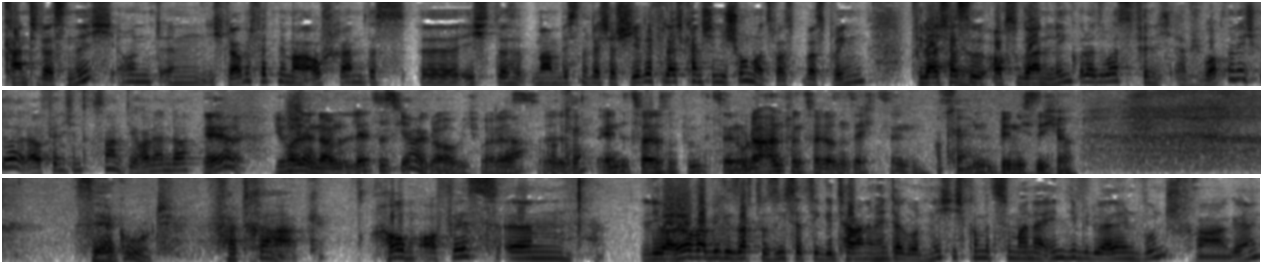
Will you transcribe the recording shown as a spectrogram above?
kannte das nicht und ähm, ich glaube, ich werde mir mal aufschreiben, dass äh, ich das mal ein bisschen recherchiere. Vielleicht kann ich in die Shownotes was, was bringen. Vielleicht hast ja. du auch sogar einen Link oder sowas. Finde ich, habe ich überhaupt noch nicht gehört, aber finde ich interessant. Die Holländer. Ja, ja, die Holländer. Letztes Jahr, glaube ich, war das. Ja, okay. Äh, Ende 2015 oder Anfang 2016. Okay. Bin ich sicher. Sehr gut. Vertrag. Homeoffice. Ähm, lieber Hörer, wie gesagt, du siehst jetzt die Gitarren im Hintergrund nicht. Ich komme jetzt zu meiner individuellen Wunschfrage.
